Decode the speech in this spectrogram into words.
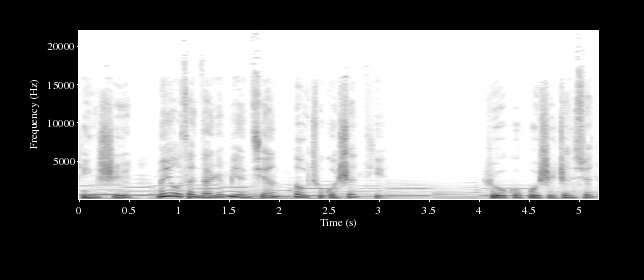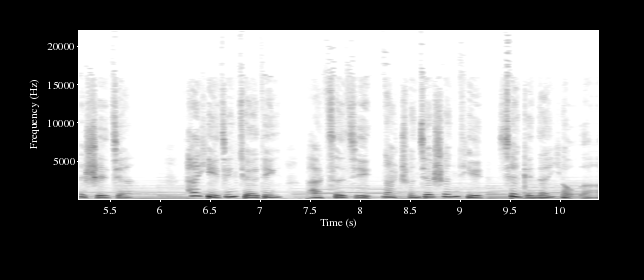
平时没有在男人面前露出过身体。如果不是郑轩的事件，她已经决定把自己那纯洁身体献给男友了。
